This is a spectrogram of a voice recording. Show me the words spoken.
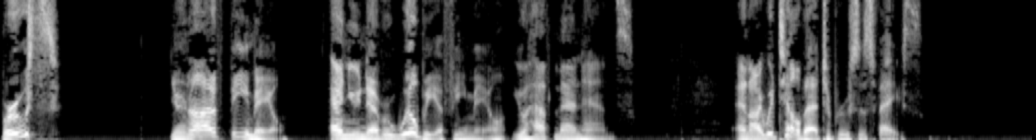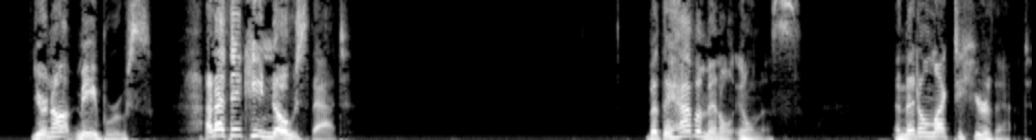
Bruce. You're not a female. And you never will be a female. You have man hands. And I would tell that to Bruce's face. You're not me, Bruce. And I think he knows that. But they have a mental illness. And they don't like to hear that.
